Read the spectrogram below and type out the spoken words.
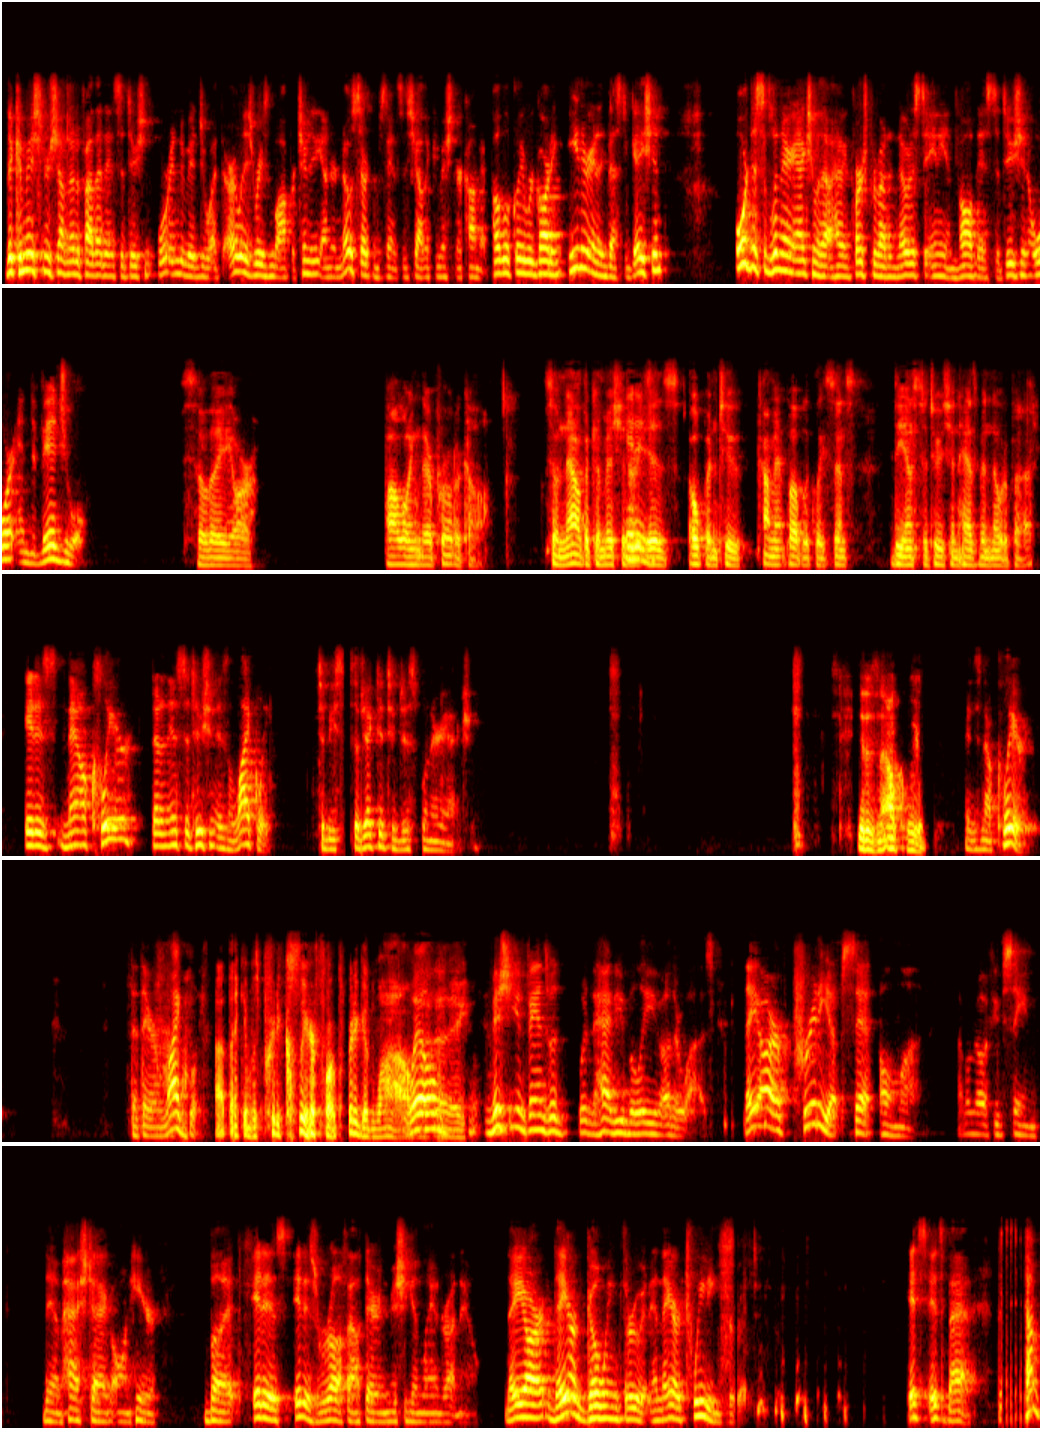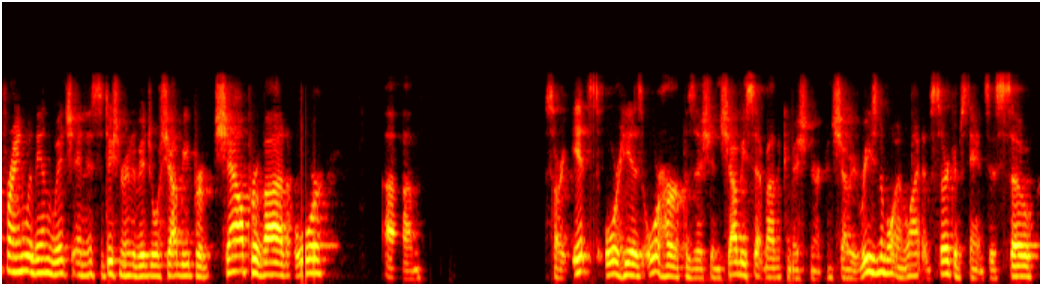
the commissioner shall notify that institution or individual at the earliest reasonable opportunity. Under no circumstances shall the commissioner comment publicly regarding either an investigation or disciplinary action without having first provided notice to any involved institution or individual. So they are following their protocol. So now the commissioner It is- is open to comment publicly since the institution has been notified. It is now clear that an institution is likely to be subjected to disciplinary action. It is now clear. It is now clear that they are likely. I think it was pretty clear for a pretty good while. Well, today. Michigan fans would, would have you believe otherwise. They are pretty upset online. I don't know if you've seen them hashtag on here, but it is it is rough out there in Michigan land right now. They are they are going through it and they are tweeting through it. it's it's bad. The time frame within which an institution or individual shall be shall provide or um, sorry, its or his or her position shall be set by the commissioner and shall be reasonable in light of circumstances. So,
